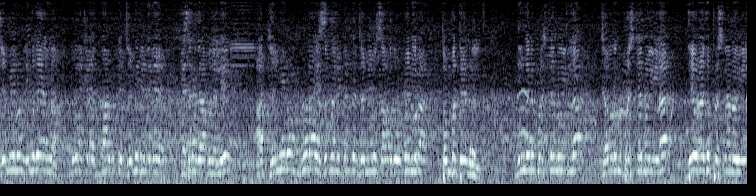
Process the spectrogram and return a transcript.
ಜಮೀನು ನಿಮ್ಮದೇ ಅಲ್ಲ. ಮೂರು ಎಕರೆ, ಹದಿನಾರು ಗುಂಟೆ ಜಮೀನಿದೆ ಕೆಸರೆ ಗ್ರಾಮದಲ್ಲಿ. ಆ ಜಮೀನು ಮೂಡ ಹೆಸರಿನಲ್ಲಿದ್ದಂಥ ಜಮೀನು ಸಾವಿರದ ಒಂಬೈನೂರ ತೊಂಬತ್ತೇಳರಲ್ಲಿ. ನಿಂಗನ ಪ್ರಶ್ನೆನೂ ಇಲ್ಲ, ಜವರನ ಪ್ರಶ್ನೆನೂ ಇಲ್ಲ, ದೇವರಾಜ ಪ್ರಶ್ನೆನೂ ಇಲ್ಲ,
